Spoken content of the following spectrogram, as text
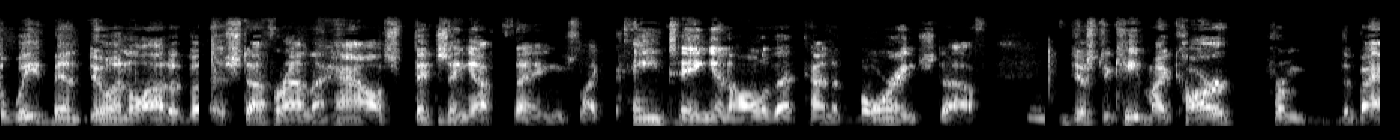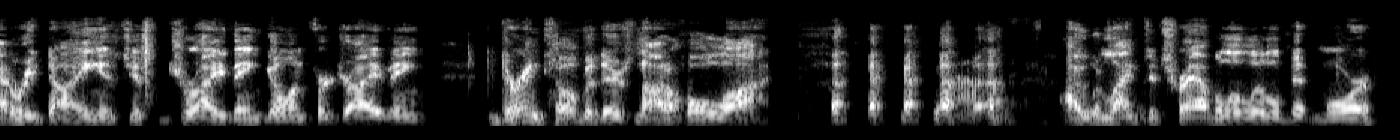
We've been doing a lot of uh, stuff around the house, fixing up things like painting and all of that kind of boring stuff. Just to keep my car from the battery dying is just driving, going for driving. During COVID, there's not a whole lot. Yeah. I would like to travel a little bit more,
